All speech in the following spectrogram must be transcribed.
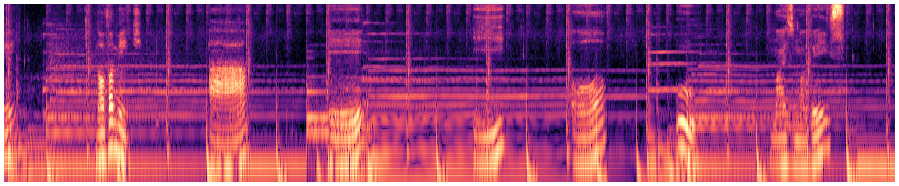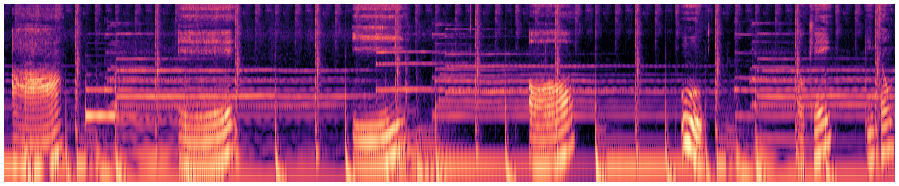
Ok? Novamente. A, E, I, O, U. Mais uma vez. A, E, I, O, U. Ok? Então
